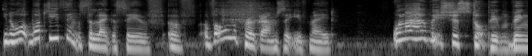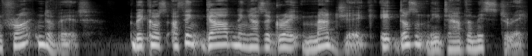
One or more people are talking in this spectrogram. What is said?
You know, what, what do you think is the legacy of, of, of all the programs that you've made? Well, I hope it's just stopped people being frightened of it because I think gardening has a great magic. It doesn't need to have a mystery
